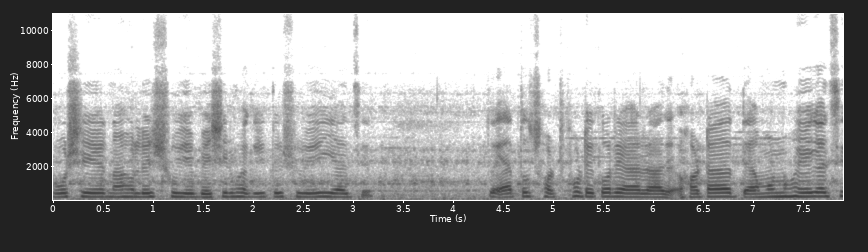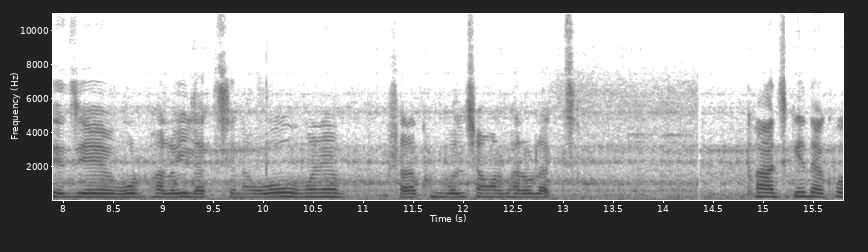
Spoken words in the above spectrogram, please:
বসে না হলে শুয়ে, বেশিরভাগই তো শুয়েই আছে। তো এত ছটফটে করে আর হঠাৎ এমন হয়ে গেছে যে ওর ভালোই লাগছে না। ও মানে সারাক্ষণ বলছে আমার ভালো লাগছে। আজকে দেখো,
